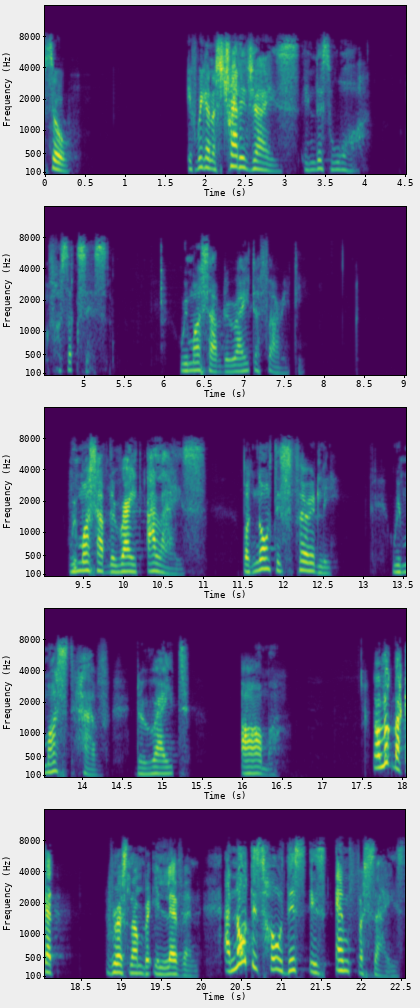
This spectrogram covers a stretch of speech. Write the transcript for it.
So, if we're going to strategize in this war for success, we must have the right authority. We must have the right allies. But notice, thirdly, we must have the right armor. Now, look back at verse number 11 and notice how this is emphasized.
